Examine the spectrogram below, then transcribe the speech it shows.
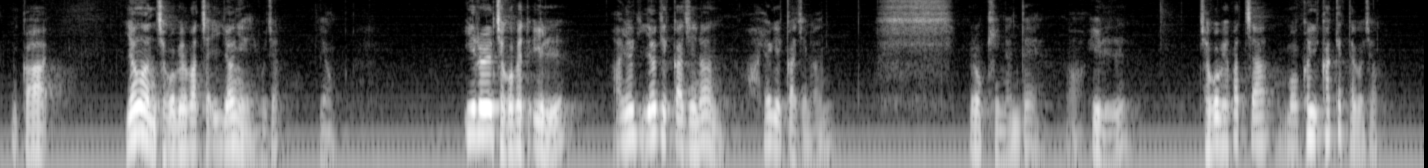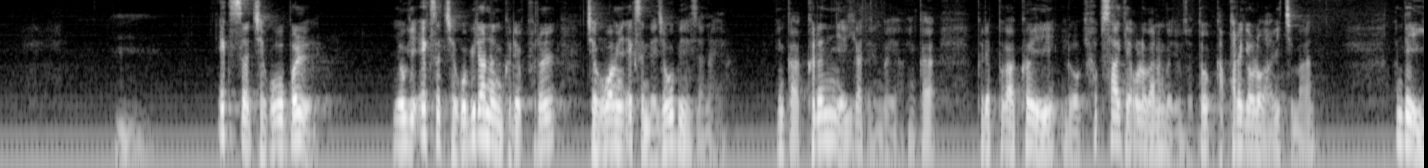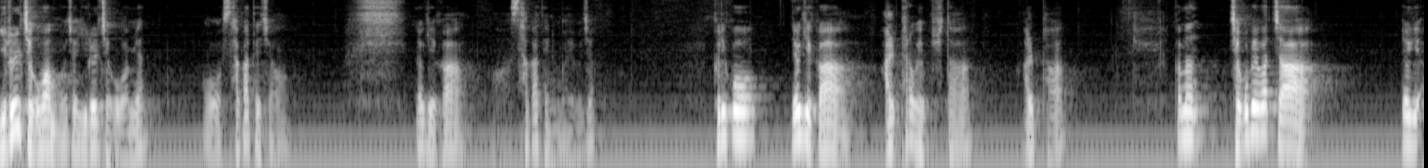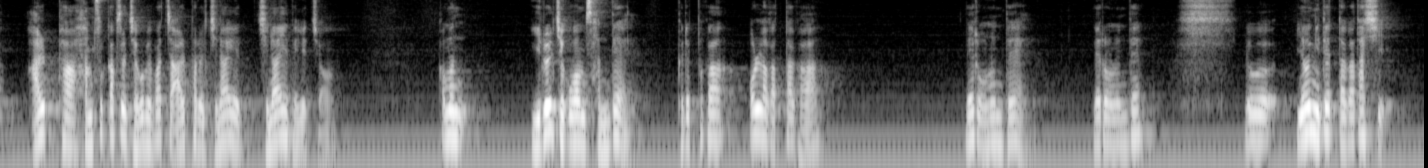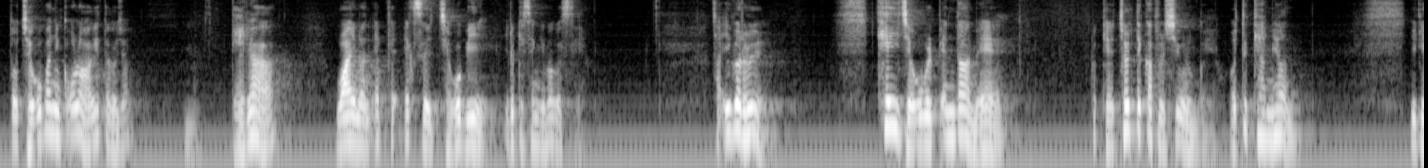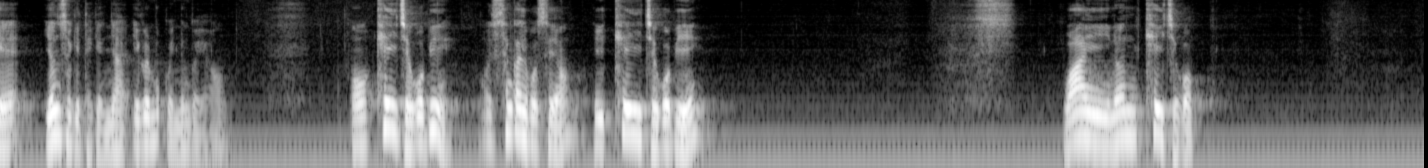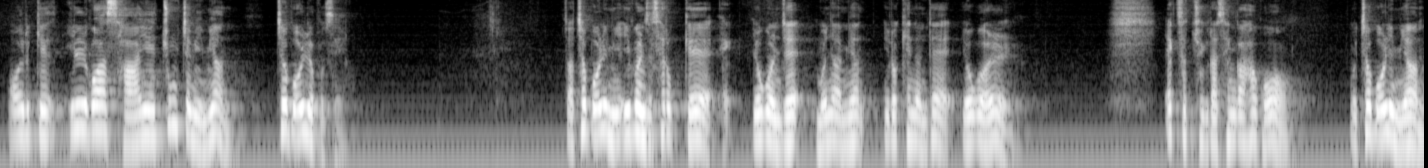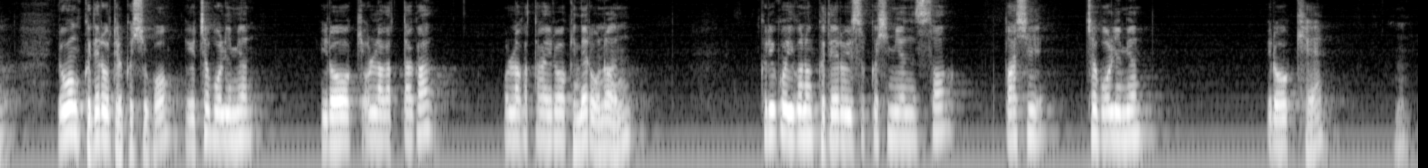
그러니까 0은 제곱해봤자 0이에요. 그죠? 0. 1을 제곱해도 1. 아, 여기, 여기까지는, 아, 여기까지는 이렇게 있는데, 어, 1. 제곱해봤자 뭐 거의 같겠다. 그죠? X 제곱을 여기 x 제곱이라는 그래프를 제곱하면 x 4제곱이 되잖아요. 그러니까 그런 얘기가 되는 거예요. 그러니까 그래프가 거의 이렇게 흡사하게 올라가는 거죠. 더 가파르게 올라가겠지만. 근데 2를 제곱하면 뭐죠? 2를 제곱하면 오, 4가 되죠. 여기가 4가 되는 거예요. 그죠? 그리고 여기가 알파라고 해봅시다. 알파. 그러면 제곱해봤자 여기 알파 함수 값을 제곱해봤자 알파를 지나야, 지나야 되겠죠. 그러면 2를 제곱하면 4인데 그래프가 올라갔다가 내려오는데 내려오는데 요 0이 됐다가 다시 또 제곱하니까 올라가겠다 그죠? 음, 대략 y는 fx 제곱이 이렇게 생기먹었어요. 자 이거를 k 제곱을 뺀 다음에 이렇게 절대값을 씌우는 거예요. 어떻게 하면 이게 연속이 되겠냐 이걸 묻고 있는 거예요. 어, k 제곱이 어, 생각해 보세요. 이 k 제곱이 y는 k 제곱. 어, 이렇게 1과 4의 중점이면 접어 올려 보세요. 자, 접어 올리면 이걸 이제 새롭게 요걸 이제 뭐냐면 이렇게 했는데 요걸 x축이라 생각하고 접어 올리면 요건 그대로 될 것이고 이거 접어 올리면 이렇게 올라갔다가 올라갔다가 이렇게 내려오는 그리고 이거는 그대로 있을 것이면서 다시 접어 올리면 이렇게 음,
